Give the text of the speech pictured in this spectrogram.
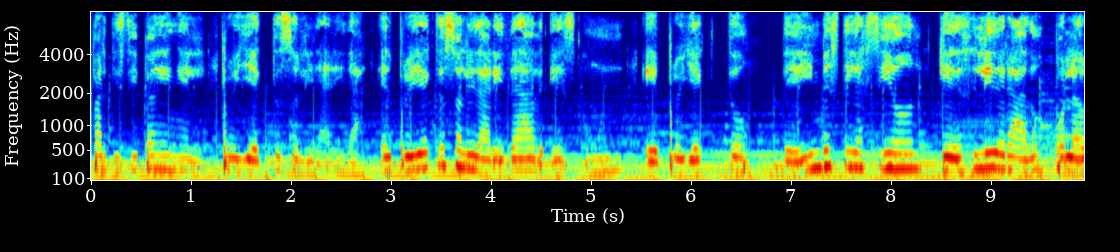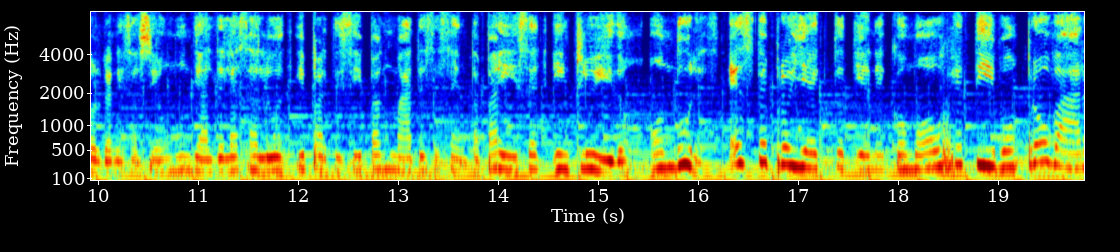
participan en el proyecto Solidaridad. El proyecto Solidaridad es un eh, proyecto de investigación que es liderado por la Organización Mundial de la Salud y participan más de 60 países, incluido Honduras. Este proyecto tiene como objetivo probar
